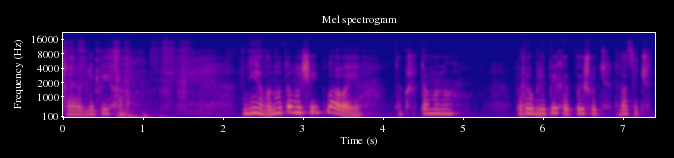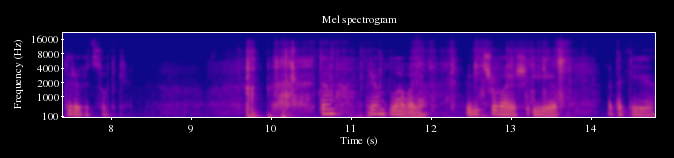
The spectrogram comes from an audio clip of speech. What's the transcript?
Ще обліпіха. Ні, воно там ще й плаває. Так що там воно переобліпіхи пишуть 24%. Там прям плаває. Відчуваєш і такий, е,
